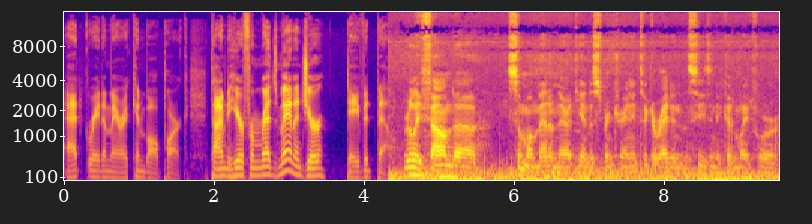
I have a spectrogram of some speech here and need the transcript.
at Great American Ballpark. Time to hear from Reds manager David Bell. Really found uh, some momentum there at the end of spring training. Took it right into the season. He couldn't wait for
